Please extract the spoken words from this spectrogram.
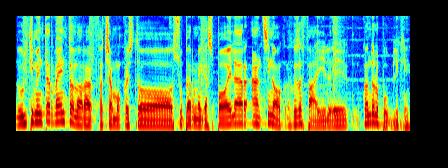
ultimo intervento, allora facciamo questo super mega spoiler, anzi no, cosa fai? Eh, Quando lo pubblichi?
